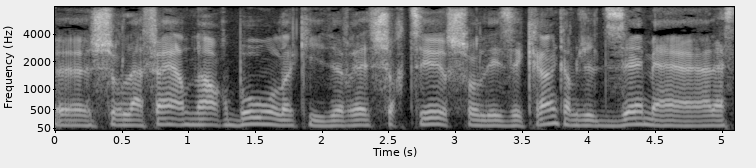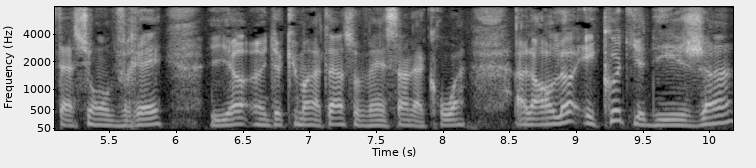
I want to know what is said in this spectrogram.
euh, sur l'affaire Norbourg qui devrait sortir sur les écrans, comme je le disais, mais à, la station Vrai, il y a un documentaire sur Vincent Lacroix. Alors là, écoute, il y a des gens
